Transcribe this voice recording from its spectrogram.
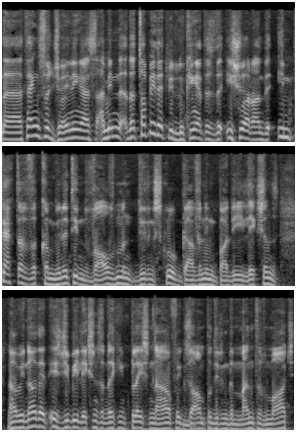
Uh, thanks for joining us. I mean, the topic that we're looking at is the issue around the impact of the community involvement during school governing body elections. Now, we know that SGB elections are taking place now, for example, during the month of March.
